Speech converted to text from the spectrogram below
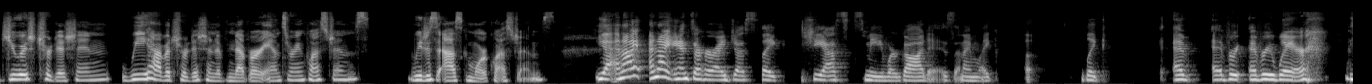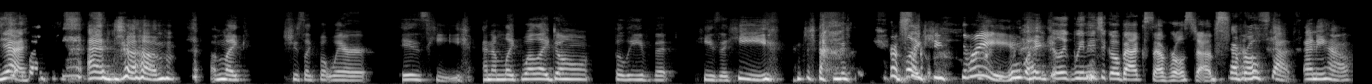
Jewish tradition, we have a tradition of never answering questions. We just ask more questions. Yeah, and I and I answer her. I just like she asks me where God is, and I'm like, uh, like ev- every everywhere. Yeah, and um, I'm like, she's like, but where is he? And I'm like, well, I don't believe that he's a he. it's like she's three. Like, like we need to go back several steps. Several steps. Anyhow,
